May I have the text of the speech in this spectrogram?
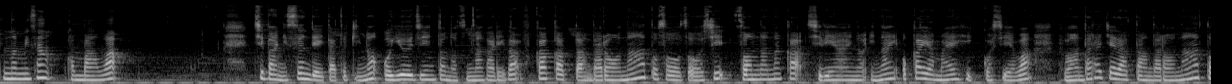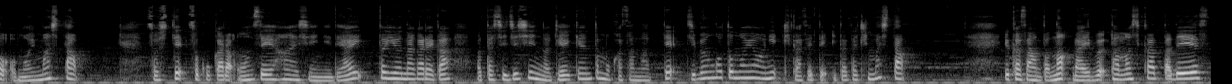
つのみさんこんばんは。千葉に住んでいた時のご友人とのつながりが深かったんだろうなと想像しそんな中知り合いのいない岡山へ引っ越しへは不安だらけだったんだろうなと思いました。そしてそこから音声配信に出会いという流れが私自身の経験とも重なって自分ごとのように聞かせていただきました。ゆかさんとのライブ楽しかったです。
